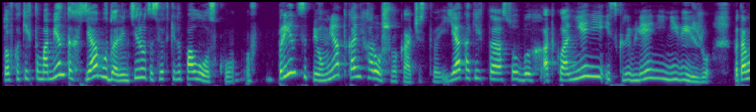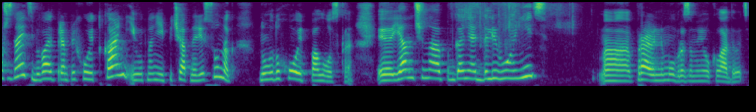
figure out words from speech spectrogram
то в каких-то моментах я буду ориентироваться все-таки на полоску. В принципе, у меня ткань хорошего качества. Я каких-то особых отклонений, искривлений не вижу. Потому что, знаете, бывает, прям приходит ткань, и вот на ней печатный рисунок, ну вот уходит полоска. Э, я начинаю подгонять долевую нить, э, правильным образом ее укладывать.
